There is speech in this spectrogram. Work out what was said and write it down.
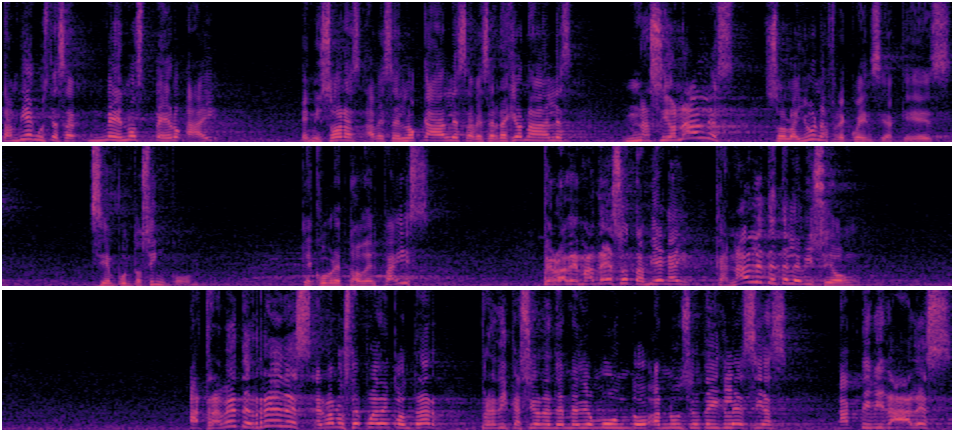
también usted sabe, menos, pero hay emisoras, a veces locales, a veces regionales, nacionales solo hay una frecuencia que es 100.5, que cubre todo el país. Pero además de eso también hay canales de televisión. A través de redes, hermano, usted puede encontrar predicaciones de medio mundo, anuncios de iglesias, actividades.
